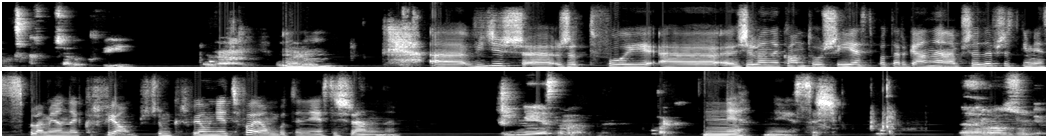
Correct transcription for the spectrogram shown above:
oprócz śladów krwi na ubraniu? Mm -hmm. Widzisz, e, że twój e, zielony kontusz jest potargany, ale przede wszystkim jest splamiony krwią. Przy czym krwią nie twoją, bo ty nie jesteś ranny. Czyli nie jestem ranny, tak? Nie, nie jesteś. E, rozumiem.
